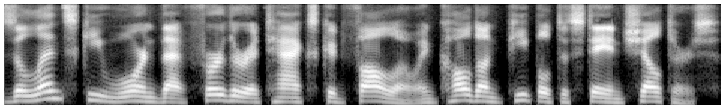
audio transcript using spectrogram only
Zelensky warned that further attacks could follow and called on people to stay in shelters.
